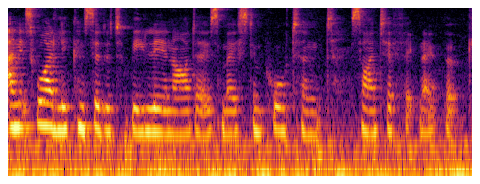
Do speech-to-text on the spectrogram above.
and it's widely considered to be Leonardo's most important scientific notebook.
